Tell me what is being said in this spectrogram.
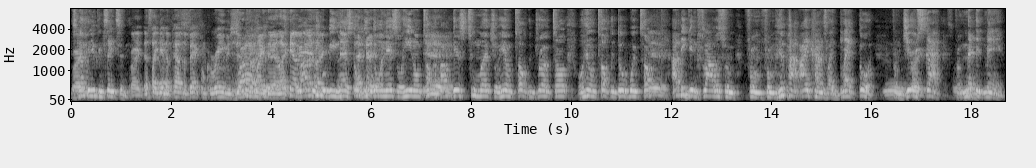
There's Right. nothing you can say to me." Right. That's like getting a pat on the back from Kareem and shit, Right. like that. Like, I A mean, lot of people like, be Ness don't be doing this, or he don't talk Yeah. about this too much, or he don't talk the drug talk, or he don't talk the dope boy talk. Yeah. I be getting flowers from from from hip hop icons like Black Thought, from Jill Mm, right. Mm. Scott, from Method Man,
